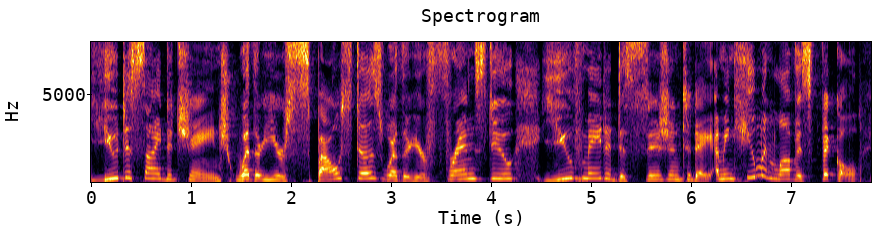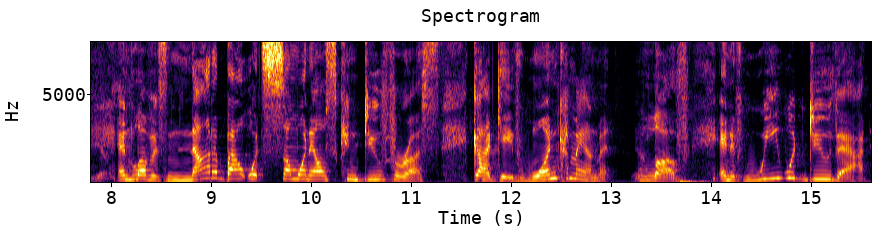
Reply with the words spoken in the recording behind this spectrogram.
you decide to change whether your spouse does whether your friends do you've made a decision today. I mean human love is fickle and love is not about what someone else can do for us. God gave one commandment love. And if we would do that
